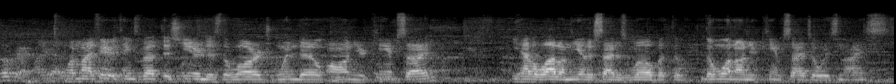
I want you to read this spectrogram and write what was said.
One of my favorite things about this unit is the large window on your campsite. You have a lot on the other side as well, but the, the one on your campsite is always nice.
